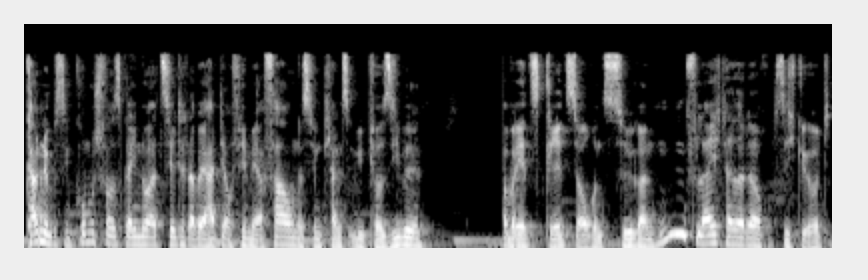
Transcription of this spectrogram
Kam mir ein bisschen komisch vor, was nur erzählt hat, aber er hat ja auch viel mehr Erfahrung, deswegen klang es irgendwie plausibel. Aber jetzt gerätst du auch ins Zögern. Hm, vielleicht hat er da auch sich geirrt.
